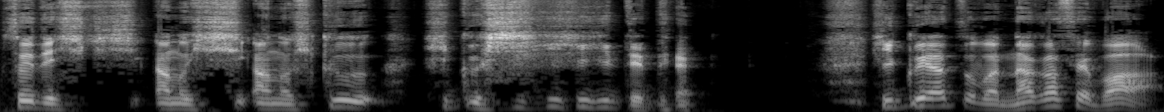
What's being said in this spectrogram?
それで、あの、ひ、あの、弾く、弾く、ヒヒヒって言って、弾くやつは流せば、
